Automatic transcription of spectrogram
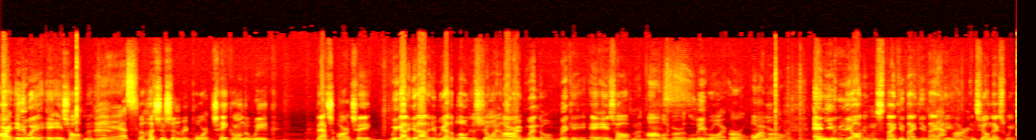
All right, anyway, A.H. Hoffman. Yes. The Hutchinson Report, take on the week. That's our take. We got to get out of here. We got to blow this joint. All right, Wendell, Ricky, A.H. Hoffman, Oliver, Leroy, Earl. Oh, I'm Earl. And you, the audience. Thank you, thank you, thank That you. part. Until next week.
